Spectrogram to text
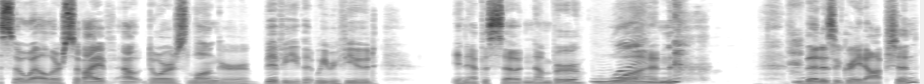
SOL or Survive Outdoors Longer Bivy that we reviewed in episode number one. One. that is a great option.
